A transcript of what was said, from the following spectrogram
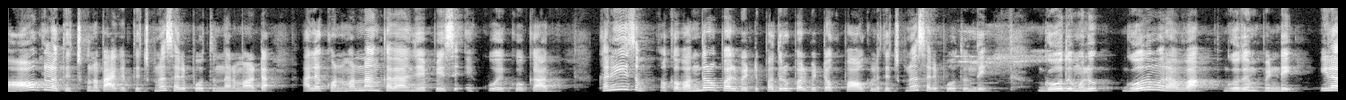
పావు కిలో తెచ్చుకున్న ప్యాకెట్ తెచ్చుకున్నా సరిపోతుందన్నమాట. అలా కొనమన్నాం కదా అని చెప్పేసి ఎక్కువ ఎక్కువ కాదు. కనీసం ఒక వంద రూపాయలు పెట్టి పది రూపాయలు పెట్టి ఒక పావు కిలో తెచ్చుకున్నా సరిపోతుంది. గోధుమలు గోధుమ రవ్వ గోధుమ పిండి ఇలా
